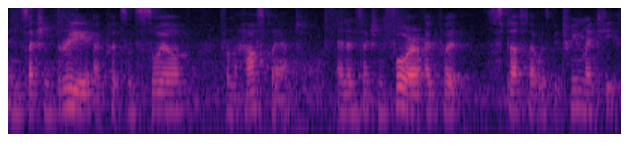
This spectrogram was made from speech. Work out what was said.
In section three, I put some soil from a house plant. And in section four, I put stuff that was between my teeth.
